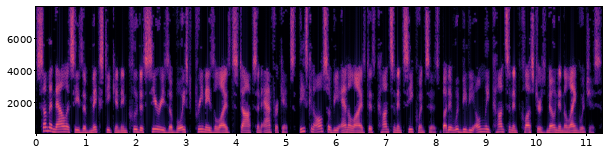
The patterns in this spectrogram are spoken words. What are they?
Some analyses of Mixtecan include a series of voiced prenasalized stops and affricates. These can also be analyzed as consonant sequences but it would be the only consonant clusters known in the languages.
